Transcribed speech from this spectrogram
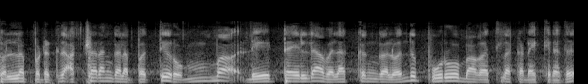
சொல்லப்பட்டிருக்குது. அக்ஷரங்களை பற்றி ரொம்ப டீட்டெயில்டாக விளக்கங்கள் வந்து பூர்வ பாகத்தில் கிடைக்கிறது.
